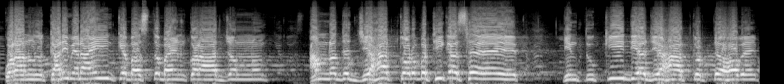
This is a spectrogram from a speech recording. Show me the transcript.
কোরআনুল কারিমের আইনকে বাস্তবায়ন করার জন্য আমরা যে জিহাদ করব, ঠিক আছে, কিন্তু কি দিয়ে জিহাদ করতে হবে?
